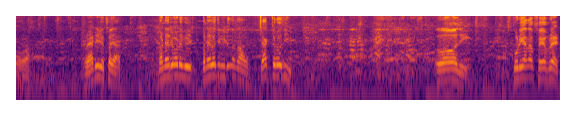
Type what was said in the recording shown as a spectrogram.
ਉਹ ਵਾਹ। ਵੈਰਾਈਟੀ ਵੇਖੋ ਯਾਰ। ਬਨੇ ਰੋਡ ਬਨੇ ਰੋਡ ਦੀ ਵੀਡੀਓ ਦੇ ਨਾਲ। ਚੈੱਕ ਕਰੋ ਜੀ। ਲੋ ਜੀ, ਕੁੜੀਆਂ ਦਾ ਫੇਵਰੇਟ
